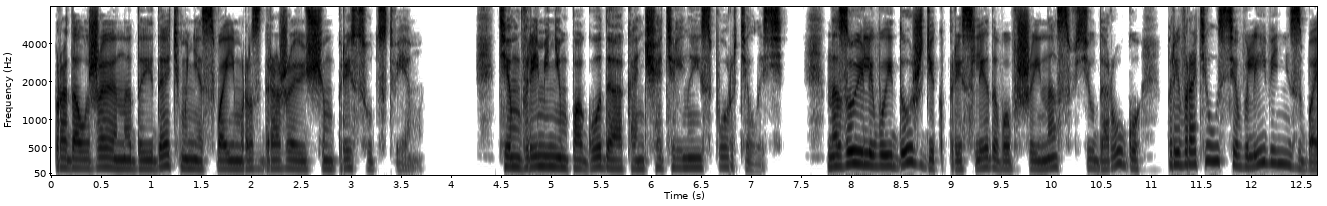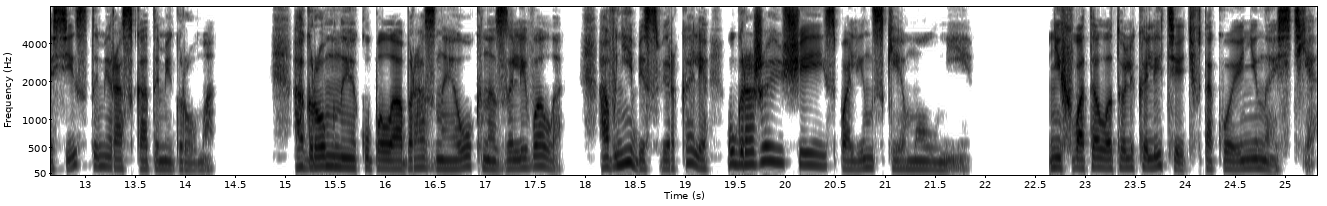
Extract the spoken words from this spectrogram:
продолжая надоедать мне своим раздражающим присутствием. Тем временем погода окончательно испортилась. Назойливый дождик, преследовавший нас всю дорогу, превратился в ливень с басистыми раскатами грома. Огромные куполообразные окна заливало, а в небе сверкали угрожающие исполинские молнии. Не хватало только лететь в такое ненастье.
